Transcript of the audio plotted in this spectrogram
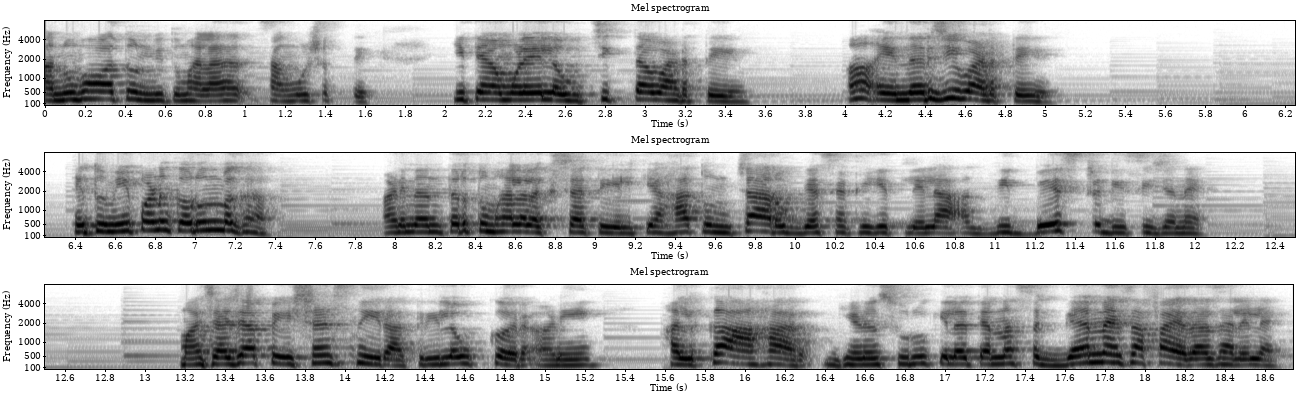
अनुभवातून मी तुम्हाला सांगू शकते की त्यामुळे लवचिकता वाढते एनर्जी वाढते. हे तुम्ही पण करून बघा. आणि नंतर तुम्हाला लक्षात येईल की हा तुमच्या आरोग्यासाठी घेतलेला अगदी बेस्ट डिसिजन आहे. माझ्या ज्या पेशंट्सनी रात्री लवकर आणि हलका आहार घेणं सुरू केलं त्यांना सगळ्यांना याचा फायदा झालेला आहे.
